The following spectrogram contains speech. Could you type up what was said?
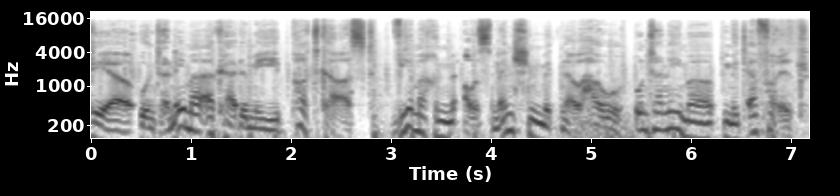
der Unternehmer Academy Podcast. Wir machen aus Menschen mit Know-how Unternehmer mit Erfolg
